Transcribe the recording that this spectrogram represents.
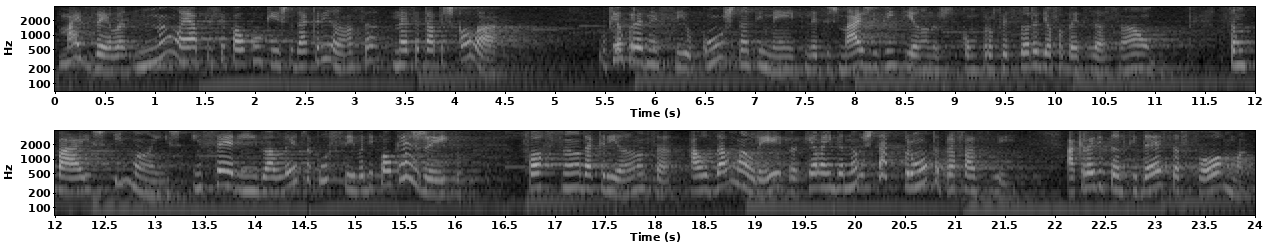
mas ela não é a principal conquista da criança nessa etapa escolar. O que eu presencio constantemente nesses mais de 20 anos como professora de alfabetização são pais e mães inserindo a letra cursiva de qualquer jeito, forçando a criança a usar uma letra que ela ainda não está pronta para fazer acreditando que dessa forma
